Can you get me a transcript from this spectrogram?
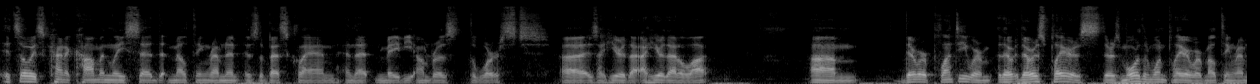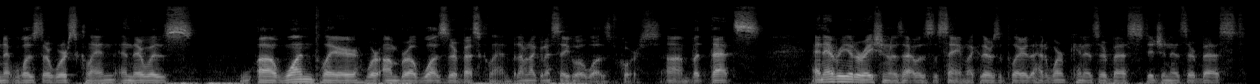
it's always kind of commonly said that Melting Remnant is the best clan and that maybe Umbra's the worst. Uh, as I hear that, I hear that a lot. Um, there were plenty where there, there was players. There's more than one player where Melting Remnant was their worst clan, and there was uh, one player where Umbra was their best clan. But I'm not going to say who it was, of course. Um, but that's and every iteration was that was the same. Like there was a player that had Wurmkin as their best, Stygian as their best.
